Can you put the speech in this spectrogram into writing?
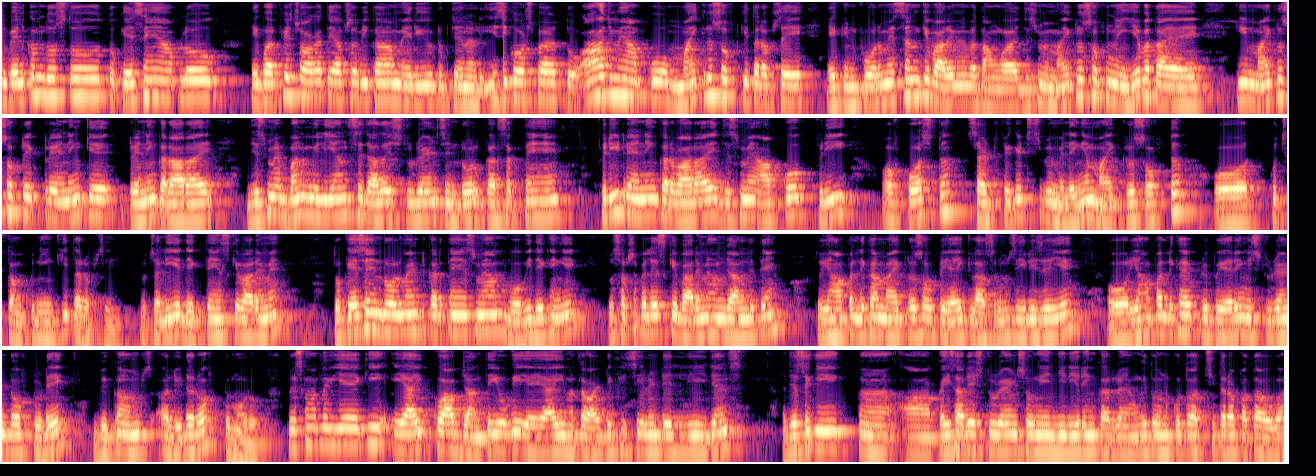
Welcome दोस्तों तो कैसे हैं आप लोग? एक बार फिर स्वागत है आप सभी का मेरे यूट्यूब चैनल इजी कोर्स पर। तो आज मैं आपको माइक्रोसॉफ्ट की तरफ़ से एक इन्फॉर्मेशन के बारे में बताऊँगा, जिसमें माइक्रोसॉफ्ट ने ये बताया है कि माइक्रोसॉफ्ट एक ट्रेनिंग के ट्रेनिंग करा रहा है, जिसमें वन मिलियन से ज़्यादा स्टूडेंट्स इनरोल कर सकते हैं। फ्री ट्रेनिंग करवा रहा है, जिसमें आपको फ्री ऑफ़ कॉस्ट सर्टिफिकेट्स भी मिलेंगे माइक्रोसॉफ्ट और कुछ कंपनी की तरफ़ से। तो चलिए देखते हैं इसके बारे में। तो कैसे इनरोलमेंट करते हैं इसमें हम, वो भी देखेंगे। तो सबसे पहले इसके बारे में हम जान लेते हैं। तो यहाँ पर लिखा है माइक्रोसॉफ्ट एआई क्लासरूम सीरीज़ है ये, और यहाँ पर लिखा है preparing student of today becomes a leader of tomorrow तो इसका मतलब ये है कि एआई को आप जानते ही होगे एआई मतलब आर्टिफिशियल इंटेलिजेंस जैसे कि कई सारे स्टूडेंट्स होंगे इंजीनियरिंग कर रहे होंगे तो उनको तो अच्छी तरह पता होगा।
